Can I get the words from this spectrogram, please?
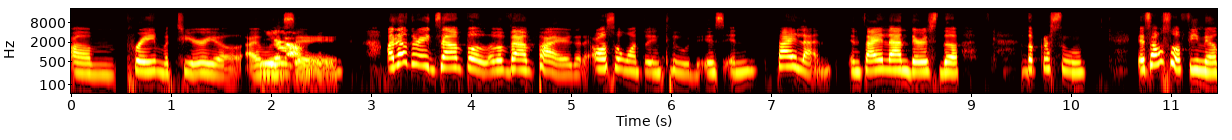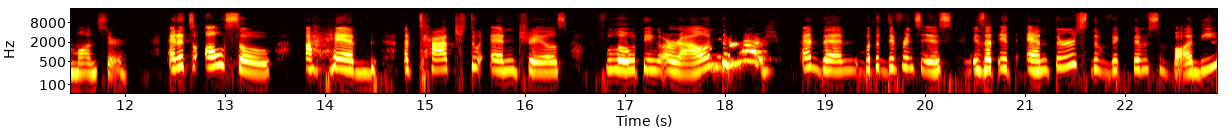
um prey material, I would Yeah. say. Another example of a vampire that I also want to include is in Thailand. In Thailand, there's the the krasue. It's also a female monster. And it's also a head attached to entrails floating Oh around. gosh. And then, but the difference is, is that it enters the victim's body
